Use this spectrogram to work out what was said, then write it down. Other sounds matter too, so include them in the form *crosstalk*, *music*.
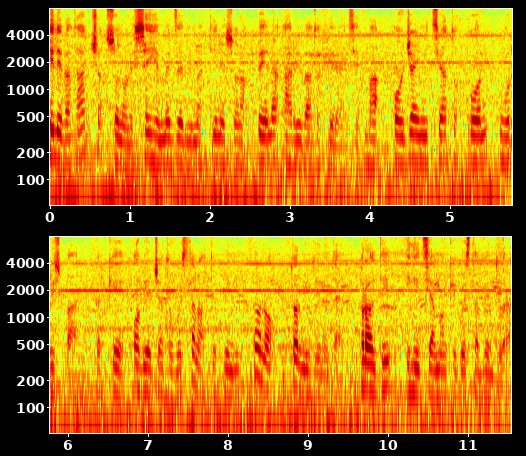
Che levataccia, sono le sei e mezza di mattina e sono appena arrivato a Firenze, ma ho già iniziato con un risparmio perché ho viaggiato questa notte quindi non ho dormito in hotel. Pronti? Iniziamo anche questa avventura.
